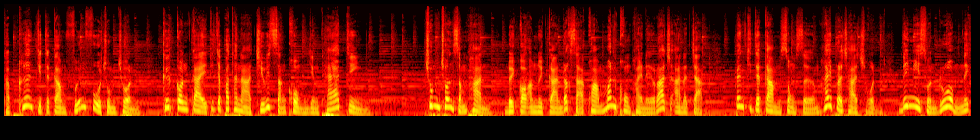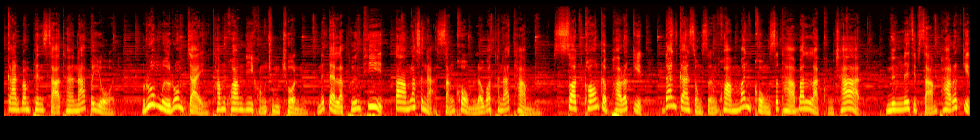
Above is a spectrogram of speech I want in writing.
ขับเคลื่อนกิจกรรมฟื้นฟูชุมชน คือกลไกที่จะพัฒนาชีวิตสังคมอย่างแท้จริง ชุมชนสัมพันธ์ โดยกองอำนวยการรักษาความมั่นคงภายในราชอาณาจักร เป็นกิจกรรมส่งเสริมให้ประชาชนได้มีส่วนร่วมในการบำเพ็ญสาธารณประโยชน์ ร่วมมือร่วมใจทำความดีของชุมชน ในแต่ละพื้นที่ตามลักษณะสังคมและวัฒนธรรม สอดคล้องกับภารกิจ ด้านการส่งเสริมความมั่นคงสถาบันหลักของชาติหนึ่งใน 13 ภารกิจ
